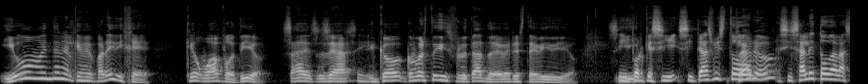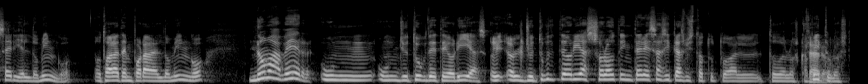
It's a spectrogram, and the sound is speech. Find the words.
Y hubo un momento en el que me paré y dije, qué guapo, tío. ¿Sabes? O sea, Sí. ¿cómo, cómo estoy disfrutando de ver este vídeo? Sí, Y- porque si, si te has visto, Claro. si sale toda la serie el domingo, o toda la temporada el domingo, no va a haber un, un YouTube de teorías. El, el YouTube de teorías solo te interesa si te has visto tú todo el- todos los Claro. capítulos.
